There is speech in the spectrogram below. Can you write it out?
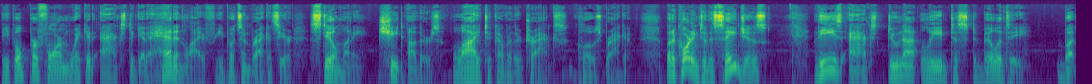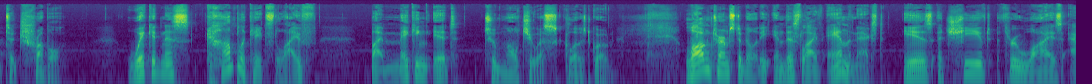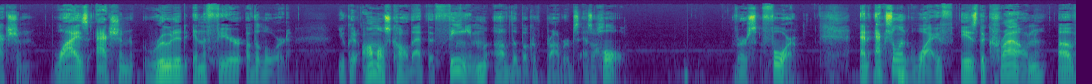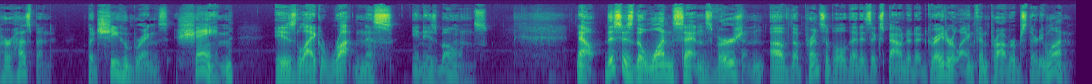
People perform wicked acts to get ahead in life, he puts in brackets here steal money, cheat others, lie to cover their tracks, close bracket. But according to the sages, these acts do not lead to stability, but to trouble. Wickedness complicates life by making it tumultuous. Closed quote. Long term stability in this life and the next is achieved through wise action. Wise action rooted in the fear of the Lord. You could almost call that the theme of the book of Proverbs as a whole. Verse 4 An excellent wife is the crown of her husband, but she who brings shame is like rottenness in his bones. Now, this is the one sentence version of the principle that is expounded at greater length in Proverbs 31.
